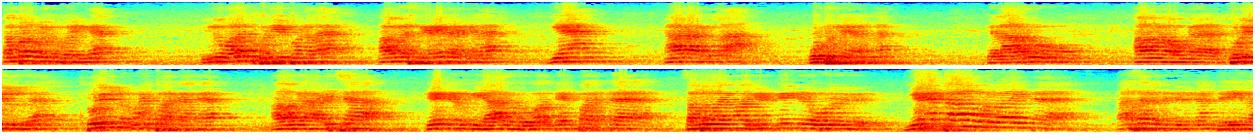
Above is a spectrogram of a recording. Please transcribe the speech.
சம்பளம் கொடுக்க போறீங்க. இன்னும் வழக்கு பதிவு பண்ணல. அவங்க சிறையில் அடைக்கல. ஏன்? நாடார்களா ஒற்றுமையா இல்ல. எல்லாரும் அவங்க அவங்க தொழில்ல தொழில்ல முனைப்பா இருக்காங்க. அவங்க அடிச்சா கேட்கறதுக்கு யார் வருவா? கேட்பார்கிட்ட சமுதாயமா இருக்குங்கிற ஒரு எண்ணத்தால ஒருவேளை இந்த அரசாங்கத்துக்கு இருக்கான்னு தெரியல.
